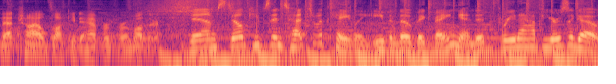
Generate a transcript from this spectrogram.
that child's lucky to have her for a mother. Jim still keeps in touch with Kaley, even though Big Bang ended three and a half years ago.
